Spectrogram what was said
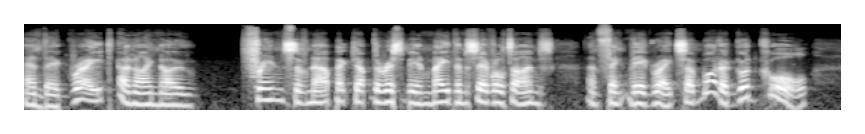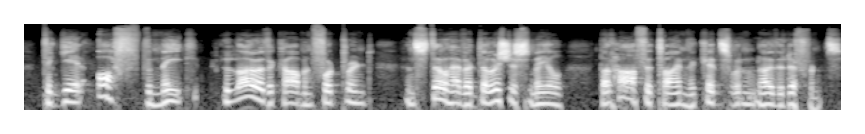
and they're great. And I know friends have now picked up the recipe and made them several times and think they're great. So, what a good call to get off the meat, lower the carbon footprint, and still have a delicious meal. But half the time, the kids wouldn't know the difference.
